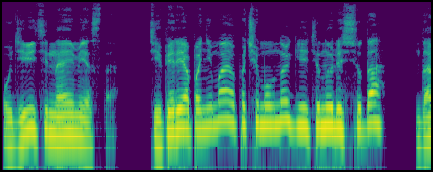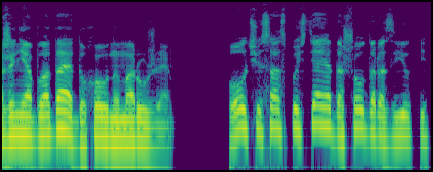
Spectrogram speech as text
Удивительное место. Теперь я понимаю, почему многие тянулись сюда, даже не обладая духовным оружием. Полчаса спустя я дошел до развилки.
